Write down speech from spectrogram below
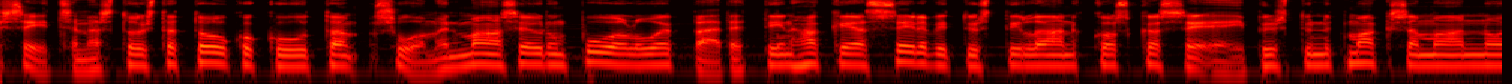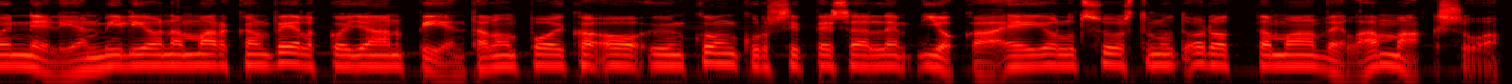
17. toukokuuta Suomen maaseudun puolue päätettiin hakea selvitystilaan, koska se ei pystynyt maksamaan noin 4 miljoonan markan velkojaan Pientalon poika Oyn konkurssipesälle, joka ei ollut suostunut odottamaan velan maksua.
